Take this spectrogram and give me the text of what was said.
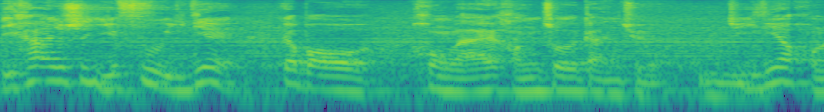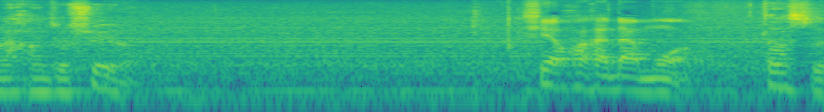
一看就是一副一定要把我哄来杭州的感觉，嗯就一定要哄来杭州睡了。谢谢花开弹幕，当时，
